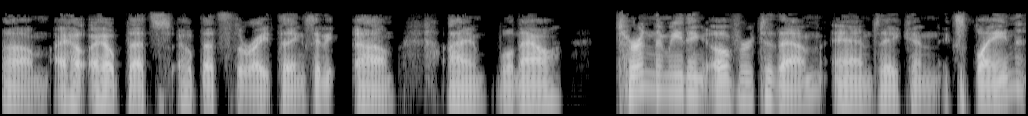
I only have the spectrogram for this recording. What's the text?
um, I, ho- I hope that's I hope that's the right thing. So, um, I will now turn the meeting over to them, and they can explain,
